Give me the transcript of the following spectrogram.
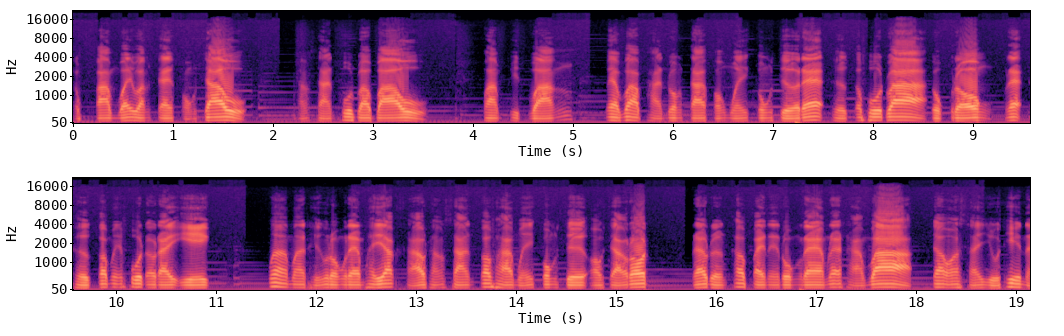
กับความไว้วางใจของเจ้าทางสารพูดเบาๆ ความผิดหวัง แม้ว่าผ่านดวงตาของเหมยกงเจอและเธอก็พูดว่าตกลงและเธอก็ไม่พูดอะไรอีก เมื่อมาถึงโรงแรมพยักขาวทางซานก็พาเหมยกงเจอออกจากรถ แล้วเดินเข้าไปในโรงแรมและถามว่าเจ้าอาศัยอยู่ที่ไหน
